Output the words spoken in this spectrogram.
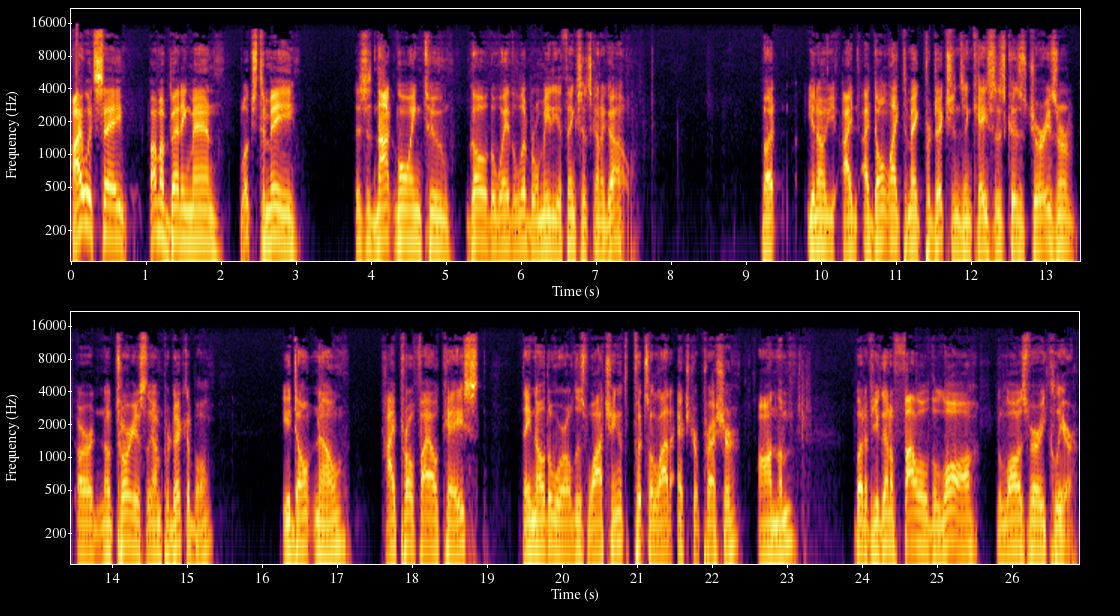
I would say, I'm a betting man, looks to me, this is not going to go the way the liberal media thinks it's going to go. But, you know, I, I don't like to make predictions in cases because juries are, are notoriously unpredictable. You don't know. High profile case. They know the world is watching. It puts a lot of extra pressure on them. But if you're going to follow the law, the law is very clear.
